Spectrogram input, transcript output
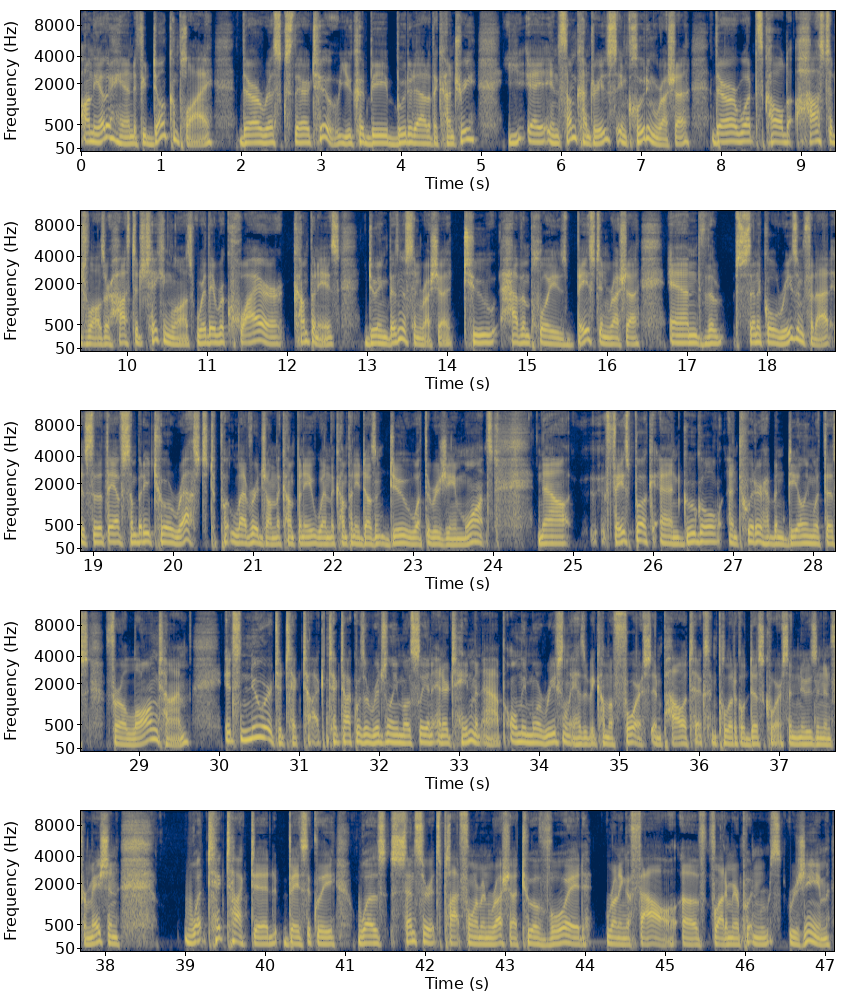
On the other hand, if you don't comply, there are risks there too. You could be booted out of the country. Eh, in some countries, including Russia, there are what's called hostage laws or hostage taking laws, where they require companies doing business in Russia to have employees based in Russia. And the cynical reason for that is so that they have somebody to arrest, to put leverage on the company when the company doesn't do what the regime wants. Now, Facebook and Google and Twitter have been dealing with this for a long time. It's newer to TikTok. TikTok was originally mostly an entertainment app. Only more recently has it become a force in politics and political discourse and news and information what TikTok did basically was censor its platform in Russia to avoid running afoul of Vladimir Putin's regime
